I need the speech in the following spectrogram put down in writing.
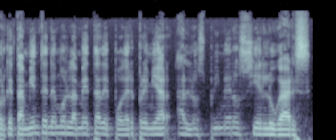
porque también tenemos la meta de poder premiar a los primeros 100 lugares.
